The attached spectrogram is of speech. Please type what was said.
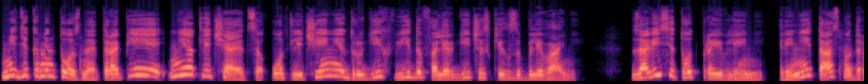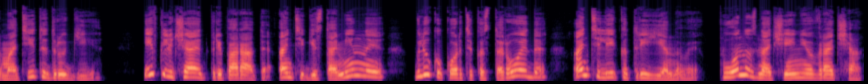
Медикаментозная терапия не отличается от лечения других видов аллергических заболеваний. Зависит от проявлений – ринит, астма, дерматит и другие и включает препараты антигистаминные, глюкокортикостероиды, антилейкотриеновые по назначению врача.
